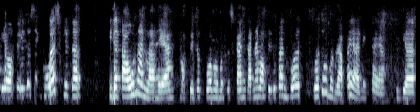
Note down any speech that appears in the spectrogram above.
ya waktu itu sih gue sekitar tiga tahunan lah ya waktu itu gue memutuskan. Karena waktu itu kan gue gue tuh umur berapa ya nikah ya? Tiga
